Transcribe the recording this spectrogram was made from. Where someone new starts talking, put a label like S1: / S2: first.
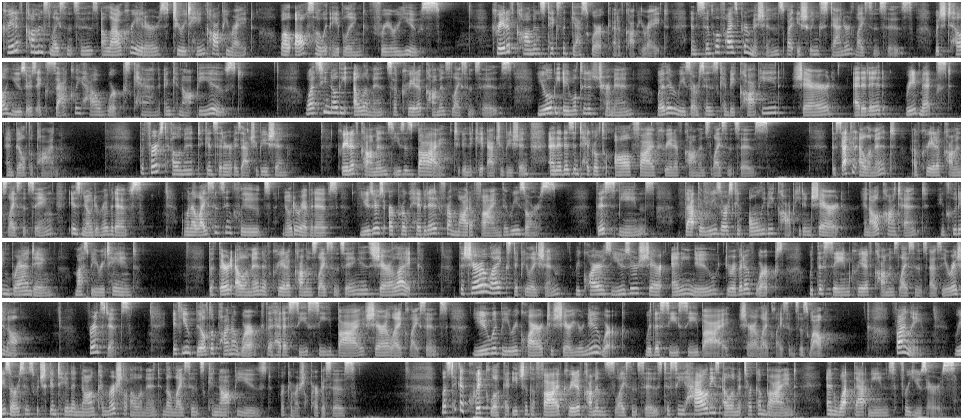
S1: Creative Commons licenses allow creators to retain copyright while also enabling freer use. Creative Commons takes the guesswork out of copyright and simplifies permissions by issuing standard licenses which tell users exactly how works can and cannot be used. Once you know the elements of Creative Commons licenses, you will be able to determine whether resources can be copied, shared, edited, remixed, and built upon. The first element to consider is attribution. Creative Commons uses BY to indicate attribution, and it is integral to all five Creative Commons licenses. The second element of Creative Commons licensing is no derivatives. When a license includes no derivatives, users are prohibited from modifying the resource. This means that the resource can only be copied and shared, and all content, including branding, must be retained. The third element of Creative Commons licensing is share alike. The share alike stipulation requires users share any new derivative works with the same Creative Commons license as the original. For instance, if you built upon a work that had a CC BY share alike license, you would be required to share your new work with a CC BY share alike license as well. Finally, resources which contain a non-commercial element in the license cannot be used for commercial purposes. Let's take a quick look at each of the five Creative Commons licenses to see how these elements are combined and what that means for users.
